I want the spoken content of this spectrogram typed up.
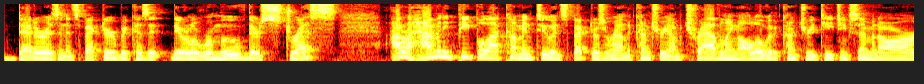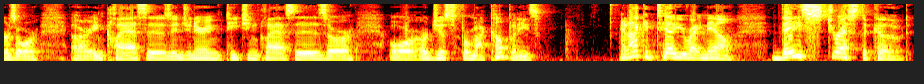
better as an inspector because it, it will remove their stress. I don't know how many people I come into inspectors around the country. I'm traveling all over the country teaching seminars or, or in classes, engineering teaching classes, or, or, or just for my companies. And I can tell you right now, they stress the code.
